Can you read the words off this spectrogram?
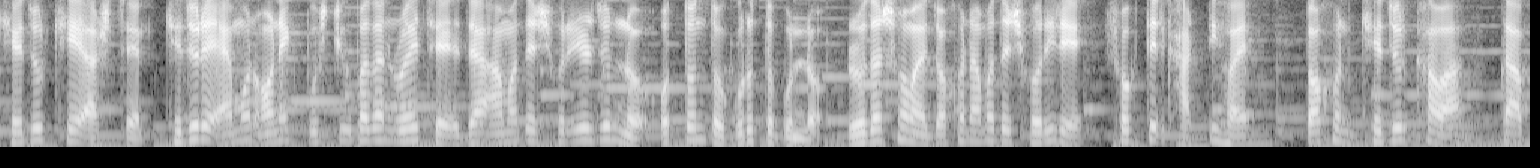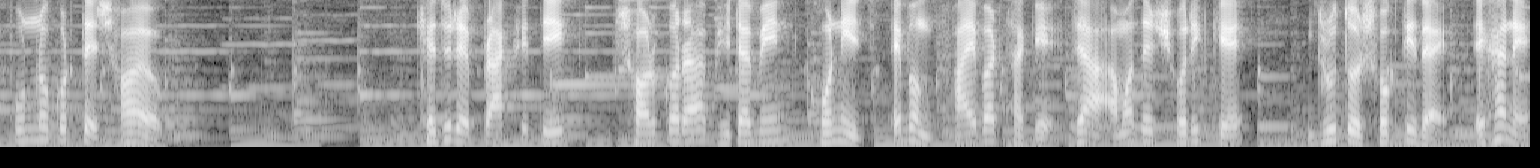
খেজুর খেয়ে আসছেন। খেজুরে এমন অনেক পুষ্টি উপাদান রয়েছে যা আমাদের শরীরের জন্য অত্যন্ত গুরুত্বপূর্ণ। রোজার সময় যখন আমাদের শরীরে শক্তির ঘাটতি হয় তখন খেজুর খাওয়া তা পূর্ণ করতে সহায়ক। খেজুরে প্রাকৃতিক শর্করা, ভিটামিন, খনিজ এবং ফাইবার থাকে, যা আমাদের শরীরকে দ্রুত শক্তি দেয়। এখানে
